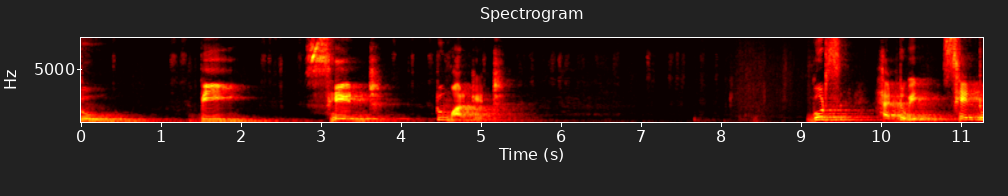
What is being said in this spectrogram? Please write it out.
to be sent to market goods had to be sent to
